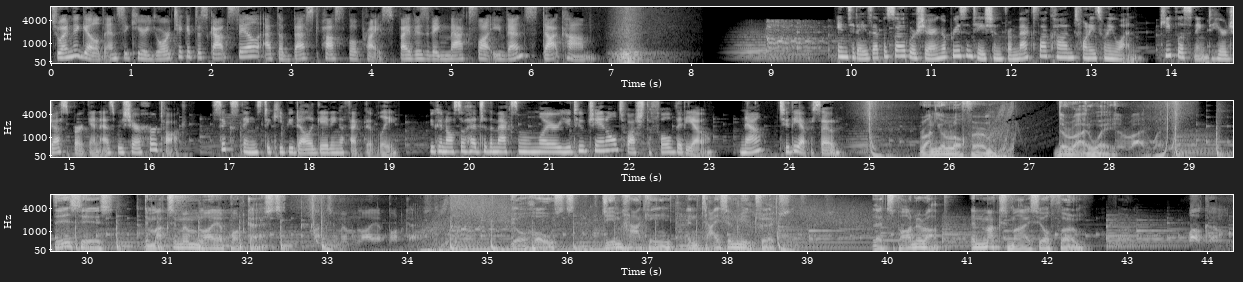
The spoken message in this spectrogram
Join the Guild and secure your ticket to Scottsdale at the best possible price by visiting maxlawevents.com. In today's episode, we're sharing a presentation from MaxLawCon 2021. Keep listening to hear Jess Birken as we share her talk, Six Things to Keep You Delegating Effectively. You can also head to the Maximum Lawyer YouTube channel to watch the full video. Now, to the episode. Run your law firm the right way. This is the Maximum Lawyer Podcast. Maximum Lawyer Podcast. Your hosts, Jim Hacking and Tyson Mutrux. Let's partner up and maximize your firm. Welcome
